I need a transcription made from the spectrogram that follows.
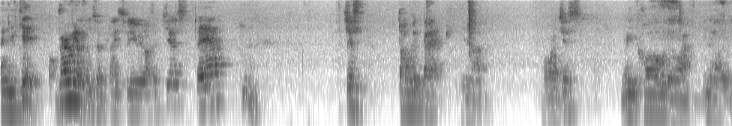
and you get very often to a place where you realize, I just there, just dialed it back, you know, or I just recoiled, or I, you know,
